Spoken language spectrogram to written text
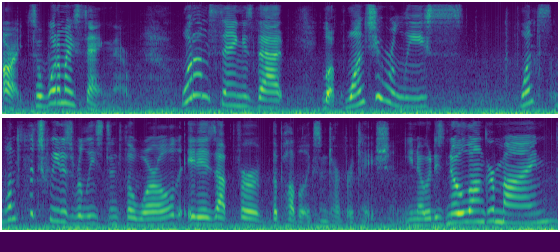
All right, so what am I saying there? What I'm saying is that, look, once you release once once the tweet is released into the world, it is up for the public's interpretation. You know, it is no longer mine.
